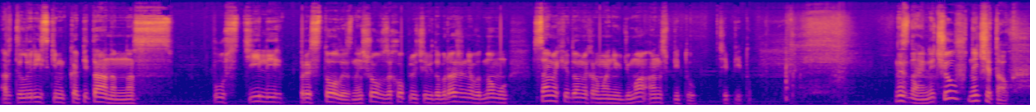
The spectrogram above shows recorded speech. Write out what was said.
артилерійським капітанам на спустілі престоли, знайшов захоплююче відображення в одному з самих відомих романів Дюма Аншпіту. Піту. Не знаю, не чув, не читав.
